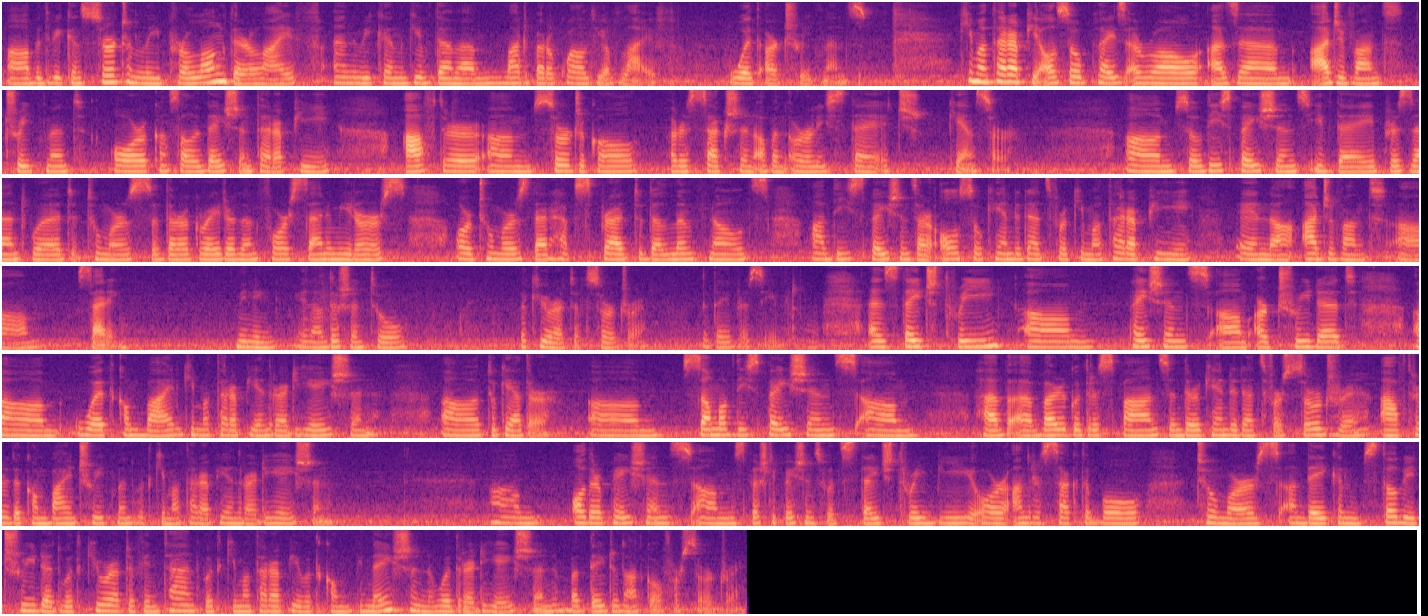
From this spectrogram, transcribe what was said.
uh, but we can certainly prolong their life and we can give them a much better quality of life with our treatments. Chemotherapy also plays a role as an adjuvant treatment or consolidation therapy after um, surgical resection of an early stage cancer. Um, so these patients, if they present with tumors that are greater than four centimeters or tumors that have spread to the lymph nodes, uh, these patients are also candidates for chemotherapy in uh, adjuvant um, setting, meaning in addition to the curative surgery that they've received. And stage three um, patients um, are treated um, with combined chemotherapy and radiation uh, together. Um, some of these patients um, have a very good response and they're candidates for surgery after the combined treatment with chemotherapy and radiation. Um, other patients, um, especially patients with stage 3B or unresectable tumors, uh, they can still be treated with curative intent with chemotherapy with combination with radiation, but they do not go for surgery.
